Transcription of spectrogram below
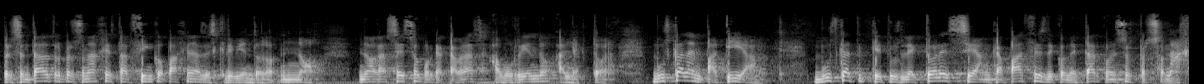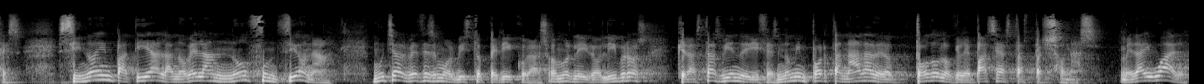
Presentar otro personaje y estar cinco páginas describiéndolo. No, no hagas eso porque acabarás aburriendo al lector. Busca la empatía. Busca que tus lectores sean capaces de conectar con esos personajes. Si no hay empatía, la novela no funciona. Muchas veces hemos visto películas o hemos leído libros que la estás viendo y dices, no me importa nada de todo lo que le pase a estas personas. Me da igual.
